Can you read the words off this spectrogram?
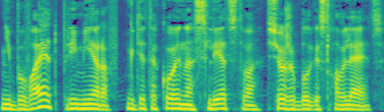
не бывает примеров, где такое наследство все же благословляется?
